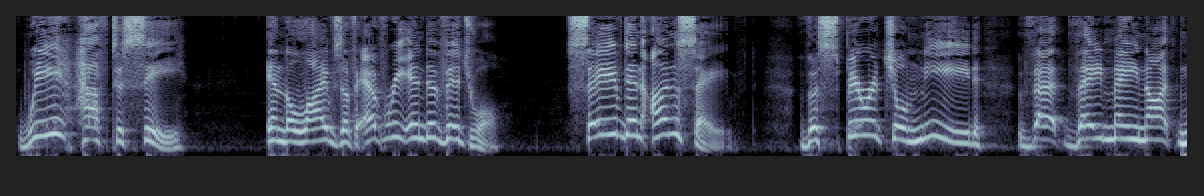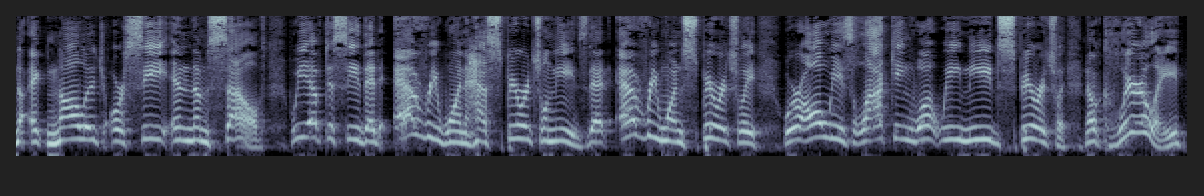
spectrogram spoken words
we have to see in the lives of every individual, saved and unsaved, the spiritual need that they may not acknowledge or see in themselves. We have to see that everyone has spiritual needs, that everyone spiritually, we're always lacking what we need spiritually. Now, clearly,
